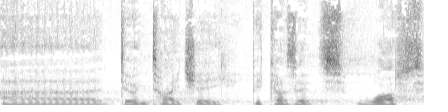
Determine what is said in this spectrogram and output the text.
Uh, doing Tai Chi because it's what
